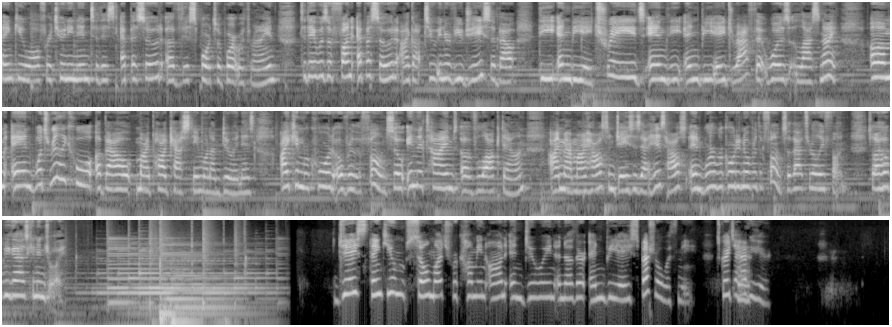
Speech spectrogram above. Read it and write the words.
thank you all for tuning in to this episode of this Sports Report with Ryan. Today was a fun episode. I got to interview Jace about the NBA trades and the NBA draft that was last night. Um, and what's really cool about my podcasting, what I'm doing, is I can record over the phone. So, in the times of lockdown, I'm at my house and Jace is at his house, and we're recording over the phone. So, that's really fun. So, I hope you guys can enjoy. Jace, thank you so much for coming on and doing another NBA special with me. It's great to have you here.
